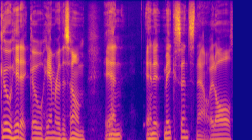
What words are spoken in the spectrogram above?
go hit it, go hammer this home, and yeah. and it makes sense now. It all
